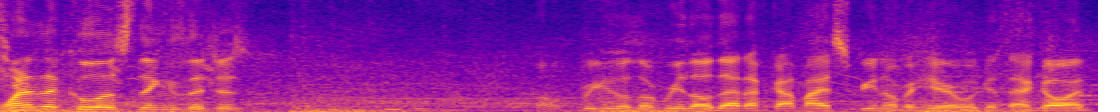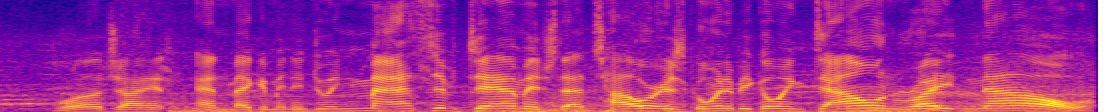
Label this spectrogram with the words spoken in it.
One of the coolest things that just. Reload, reload that. I've got my screen over here. We'll get that going. Royal Giant and Mega Minion doing massive damage. That tower is going to be going down right now.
